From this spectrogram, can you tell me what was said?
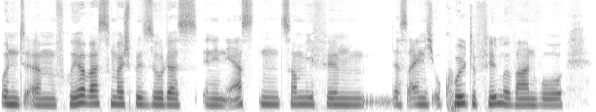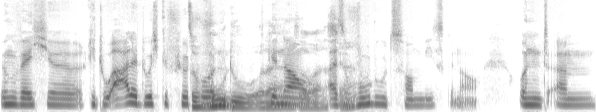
Und ähm, früher war es zum Beispiel so, dass in den ersten Zombie-Filmen das eigentlich okkulte Filme waren, wo irgendwelche Rituale durchgeführt so wurden. Voodoo oder genau, sowas. also ja. Voodoo-Zombies, genau. Und ähm,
